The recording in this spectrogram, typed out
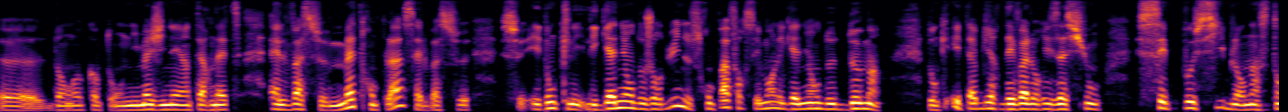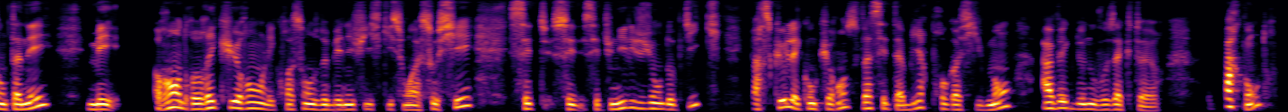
heu, dans quand on imaginait internet, elle va se mettre en place, elle va se se et donc les les gagnants d'aujourd'hui ne seront pas forcément les gagnants de demain. Donc établir des valorisations, c'est possible en instantané, mais rendre récurrent les croissances de bénéfices qui sont associées, c'est une illusion d'optique parce que la concurrence va s'établir progressivement avec de nouveaux acteurs. Par contre,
